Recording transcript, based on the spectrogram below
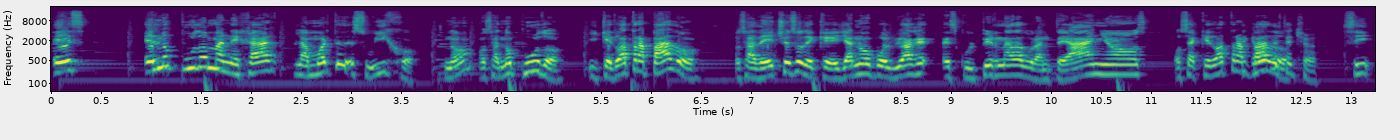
es él no pudo manejar la muerte de su hijo, ¿no? O sea, no pudo y quedó atrapado. O sea, de hecho eso de que ya no volvió a esculpir nada durante años, o sea, quedó atrapado. Sí.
